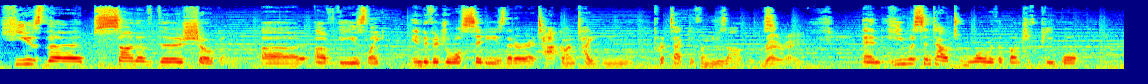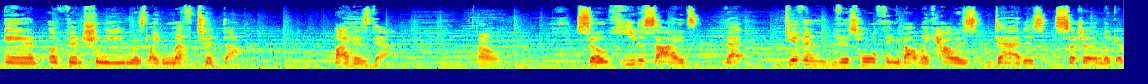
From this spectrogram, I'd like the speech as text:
he's the son of the shogun uh, of these like individual cities that are Attack on Titan protected from these zombies. Right, right. And he was sent out to war with a bunch of people, and eventually was like left to die by his dad. Oh, So he decides that given this whole thing about like how his dad is such a like a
